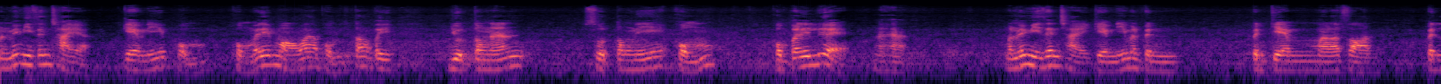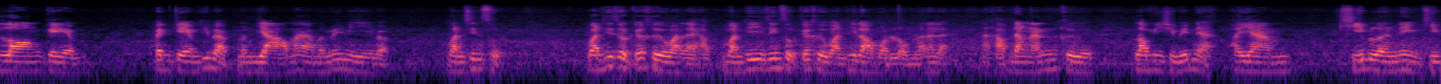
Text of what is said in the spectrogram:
มันไม่มีเส้นชัยอะเกมนี้ผมผมไม่ได้มองว่า ผมจะต้องไปหยุดตรงนั้น สุดตรงนี้ ผมผมไปเรื่อยๆนะฮะมันไม่มีเส้นชัยเกมนี้มันเป็นเป็นเกมมาราธอนเป็นลองเกม เป็นเกมที่แบบมันยาวมาก มันไม่มีแบบวันสิ้นสุด วันที่สุดก็คือวันอะไรครับ วันที่สิ้นสุดก็คือวันที่เราหมดลมแล้วนั่นแหละนะครับ ดังนั้นคือเรามีชีวิตเนี่ยพยายาม keep learning keep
